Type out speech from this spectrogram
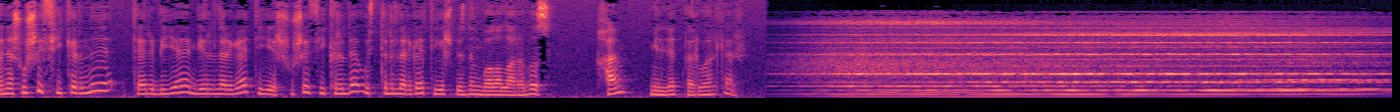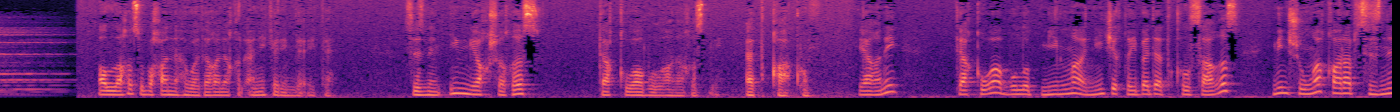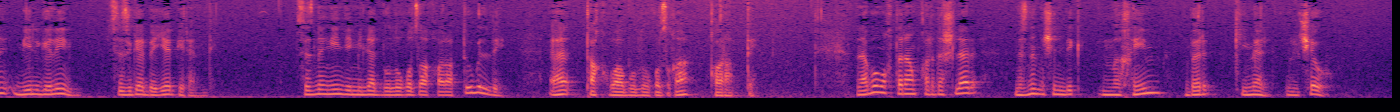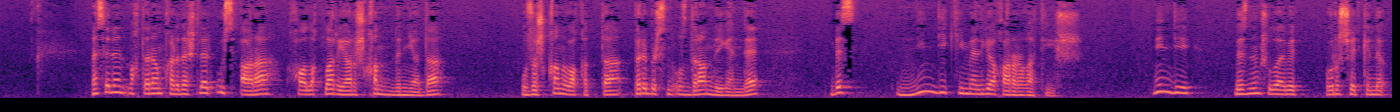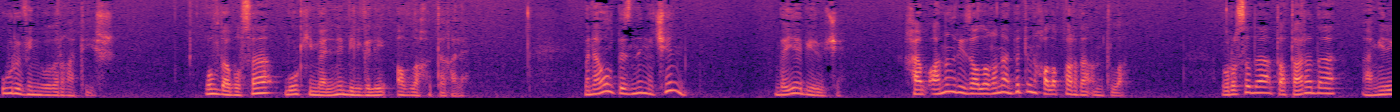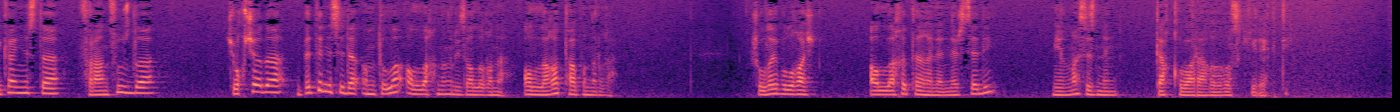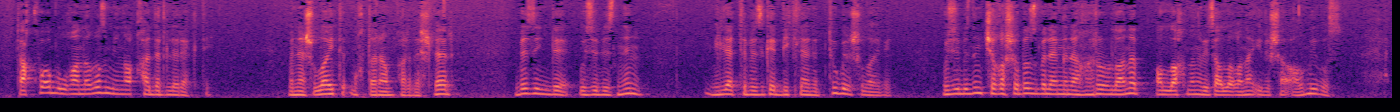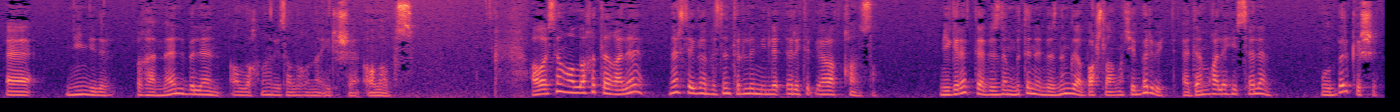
Менә шушы фикерне Тәрбия бирелергә тиеш, шушы фикердә үстерелергә тиеш безнең балаларыбыз һәм милләтпәрвәрләр. Аллаһы Субханәһү вә Тәгалә Коръәни Кәримдә әйтә, Сезнең иң яхшыгыз тәкъва булганыгыз, ди, әткакум. Ягъни, тәкъва булып миңа ничек гыйбадәт кылсагыз, мин шуңа карап сезне билгелим, сезгә бәя бирәм, ди. Сезнең нинди милләт булуыгызга карап түгел, ди, ә тәкъва булуыгызга карап, ди. Менә бу, мөхтәрәм кардәшләр, безнең өчен бик мөһим бер кимәл, үлчәү. Мәсәлән, мөхтәрәм кардәшләр үзара халыклар ярышкан дөньяда, узышкан вакытта бер-берсен уздырам дигәндә, без нинди кимәлгә карарга тиеш? Нинди, безнең шулай бит, урысча әйткәндә, уровень булырга тиеш? Ул да булса, бу кимәлне билгели Аллаһы Тәгалә. Менә ул безнең өчен бәя бирүче. Һәм аның ризалыгына бөтен халыклар да омтыла. Урысы да, татары да, американец та, француз да, Чукча да, бөтенесе дә омтыла Аллаһының ризалыгына, Аллага табынырга. Шулай булгач, Аллаһы Тәгалә нәрсә ди? Миңа сезнең тәкъварагыгыз кирәк, ди. Тәкъва булганыгыз миңа кадерлерәк, ди. Менә шулай итеп, мөхтәрәм кардәшләр, без инде үзебезнең милләтебезгә бикләнеп түгел шулай бит, үзебезнең чыгышыбыз белән генә горурланып, Аллаһның ризалыгына ирешә алмыйбыз, ә Ниндидер гамәл белән Аллаһның ризалыгына ирешә алабыз. Алайсаң Аллаһы Тәгалә нәрсәгә безне төрле милләтләр итеп яраткан соң? Бигрәк тә безнең бөтенебезнең дә башлангычы бер бит, Адәм галәйһиссәлам. Ул бер кеше.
